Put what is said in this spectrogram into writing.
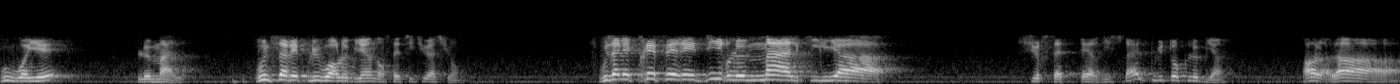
vous voyez le mal. Vous ne savez plus voir le bien dans cette situation. Vous allez préférer dire le mal qu'il y a sur cette terre d'Israël plutôt que le bien. Oh là là,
